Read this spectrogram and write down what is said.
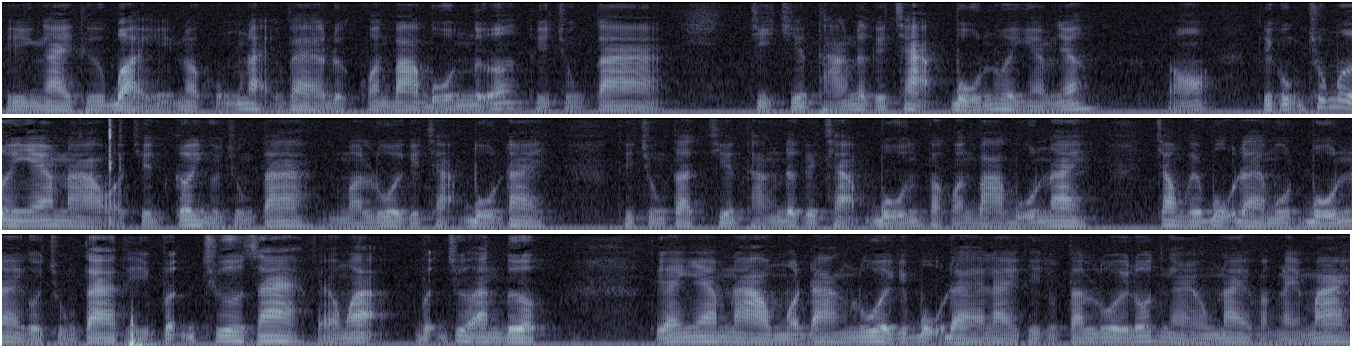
Thì ngày thứ bảy nó cũng lại về được con 34 nữa, thì chúng ta chỉ chiến thắng được cái chạm 4 thôi anh em nhé. Đó, thì cũng chúc mừng anh em nào ở trên kênh của chúng ta mà nuôi cái chạm 4 này, thì chúng ta chiến thắng được cái chạm 4 và con 34 này. Trong cái bộ đề 14 này của chúng ta thì vẫn chưa ra, phải không ạ? Vẫn chưa ăn được. Thì anh em nào mà đang nuôi cái bộ đề này thì chúng ta nuôi lốt ngày hôm nay và ngày mai.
